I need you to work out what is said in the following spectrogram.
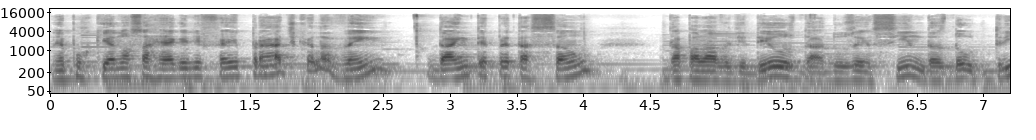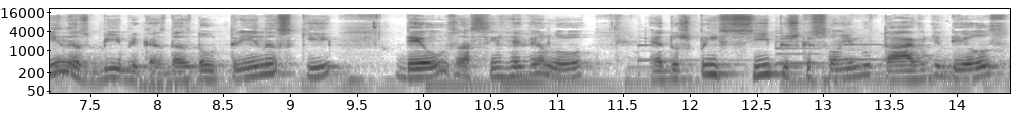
Né? Porque a nossa regra de fé e prática ela vem da interpretação da palavra de Deus, da, dos ensinos, das doutrinas bíblicas, das doutrinas que Deus assim revelou, é dos princípios que são imutáveis de Deus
